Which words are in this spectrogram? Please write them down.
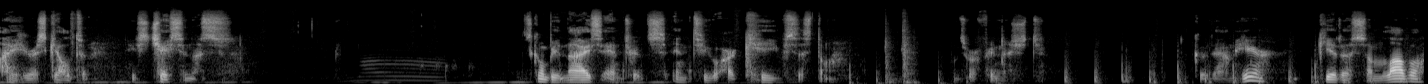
I hear a skeleton. He's chasing us. It's going to be a nice entrance into our cave system once we're finished. Go down here, get us some lava.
